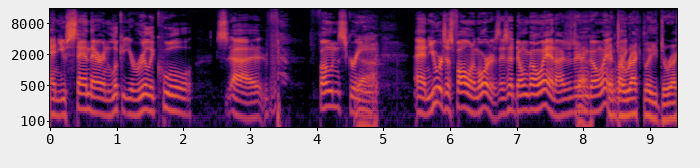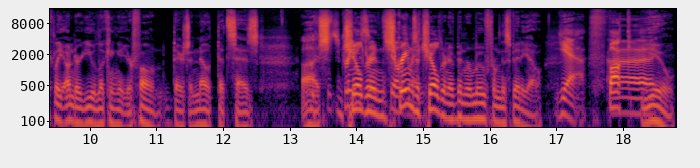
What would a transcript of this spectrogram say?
and you stand there and look at your really cool uh, phone screen, Yeah. and you were just following orders. They said, don't go in. I just didn't Yeah. go in. And Like, directly, directly under you, looking at your phone, there's a note that says, uh, Screams of "Children, screams of children. children have been removed from this video." yeah. Fuck Uh, you.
